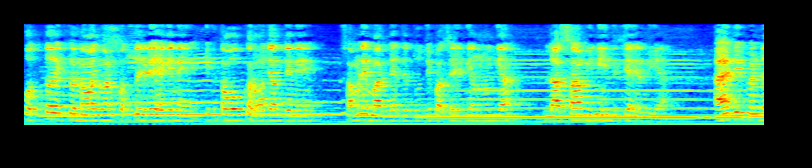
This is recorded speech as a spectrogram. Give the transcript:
ਪੁੱਤ, ਇੱਕ ਨੌਜਵਾਨ ਪੁੱਤ ਜਿਹੜੇ ਹੈਗੇ ਨੇ, ਇੱਕ ਤਾਂ ਉਹ ਘਰੋਂ ਜਾਂਦੇ ਨੇ, ਸਾਹਮਣੇ ਮਰਦੇ ਤੇ ਦੂਜੇ ਪਾਸੇ ਜਿਹੜੀਆਂ ਉਹਨਾਂ ਦੀਆਂ ਲਾਸ਼ਾਂ ਵੀ ਨਹੀਂ ਦਿੱਤੀਆਂ ਜਾਂਦੀਆਂ। ਇਹ ਜਿਹੇ ਪਿੰਡ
